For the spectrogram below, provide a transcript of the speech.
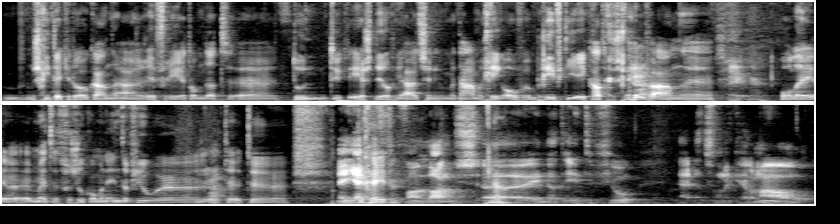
misschien dat je er ook aan, aan refereert, omdat eh, toen natuurlijk het eerste deel van die uitzending met name ging over een brief die ik had geschreven Ja. aan eh Zeker. Holleder met het verzoek om een interview eh, Ja. te, te... Nee, jij te geven. van langs eh, Ja. in dat interview. Ja, dat vond ik helemaal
